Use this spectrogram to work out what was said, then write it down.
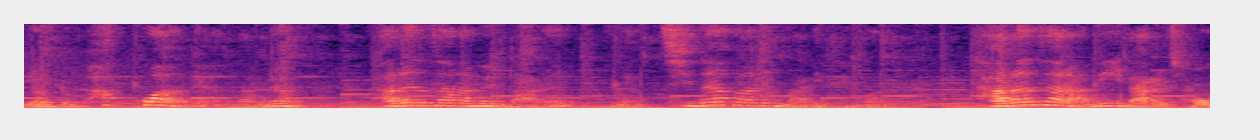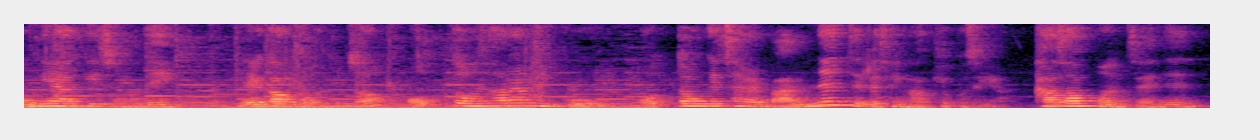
이렇게 확고하게 한다면 다른 사람의 말은 그냥 지나가는 말이 돼버려요. 다른 사람이 나를 정의하기 전에 내가 먼저 어떤 사람이고 어떤 게 잘 맞는지를 생각해 보세요. 다섯 번째는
